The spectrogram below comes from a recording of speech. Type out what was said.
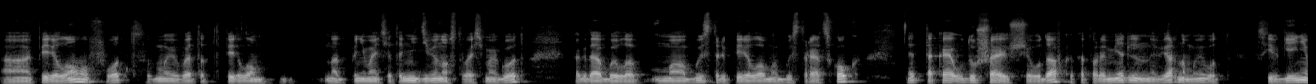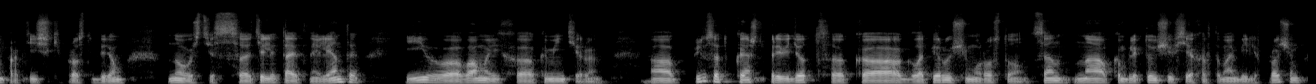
а, переломов. Вот мы в этот перелом, надо понимать, это не 98 год, когда было быстрый перелом и быстрый отскок. Это такая удушающая удавка, которая медленно, верно, мы вот с Евгением практически просто берем новости с телетайпной ленты и вам их а, комментируем. А, плюс это, конечно, приведет к галопирующему росту цен на комплектующие всех автомобилей. Впрочем,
